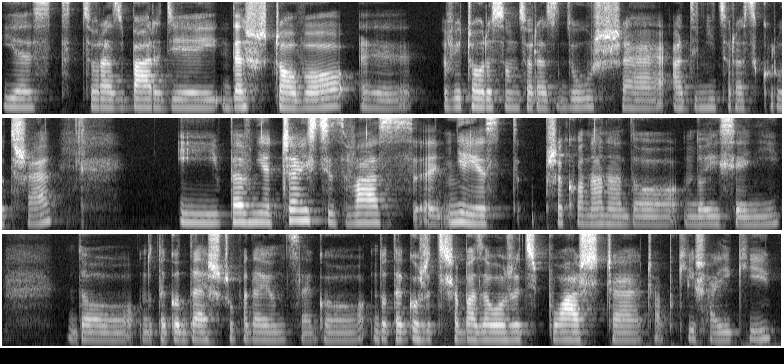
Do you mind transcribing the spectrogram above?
jest coraz bardziej deszczowo, y, wieczory są coraz dłuższe, a dni coraz krótsze. I pewnie część z Was y, nie jest przekonana do, do jesieni, do, do tego deszczu padającego, do tego, że trzeba założyć płaszcze, czapki, szaliki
